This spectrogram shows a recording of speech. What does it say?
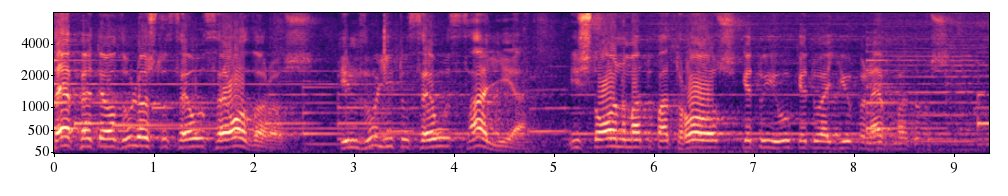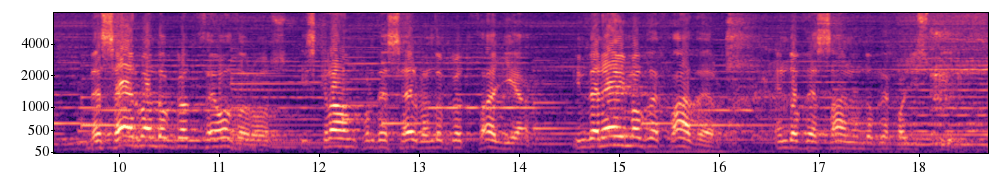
Δέπεται ο δούλος του Θεού Θεόδωρος, την δούλη του Θεού Θάλια, εις το όνομα του Πατρός και του Ιού και του Αγίου Πνεύματος. The servant of God Θεόδωρος is crowned for the servant of God Θάλια, in the name of the Father and of the Son and of the Holy Spirit.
